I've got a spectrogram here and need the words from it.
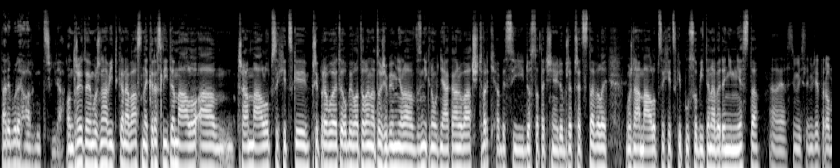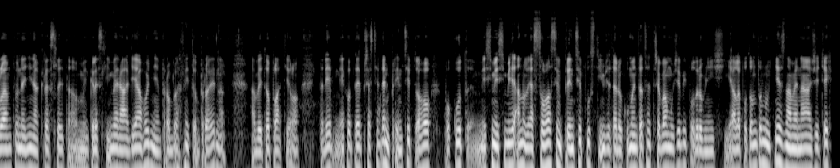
tady bude hlavní třída. Ondřej, to je možná výtka na vás, nekreslíte málo a třeba málo psychicky připravujete obyvatele na to, že by měla vzniknout nějaká nová čtvrť, aby si ji dostatečně dobře představili možná málo psychicky působíte na vedení města? Já si myslím, že problém tu není nakreslit a my kreslíme rádi a hodně. Problém je to projednat, aby to platilo. Tady jako to je přesně ten princip toho, pokud my si myslím, že ano, já souhlasím v principu s tím, že ta dokumentace třeba může být podrobnější, ale potom to nutně znamená, že těch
